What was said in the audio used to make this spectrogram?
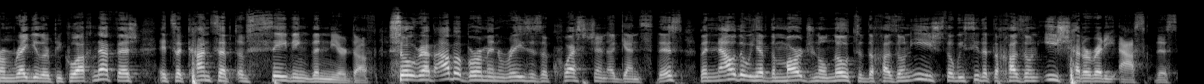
from regular pikuach nefesh. It's a concept of saving the nirdaf. So Rab Abba Berman raises a question against this, but now that we have the marginal notes of the Chazon Ish, so we see that the Chazon Ish had already asked this,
